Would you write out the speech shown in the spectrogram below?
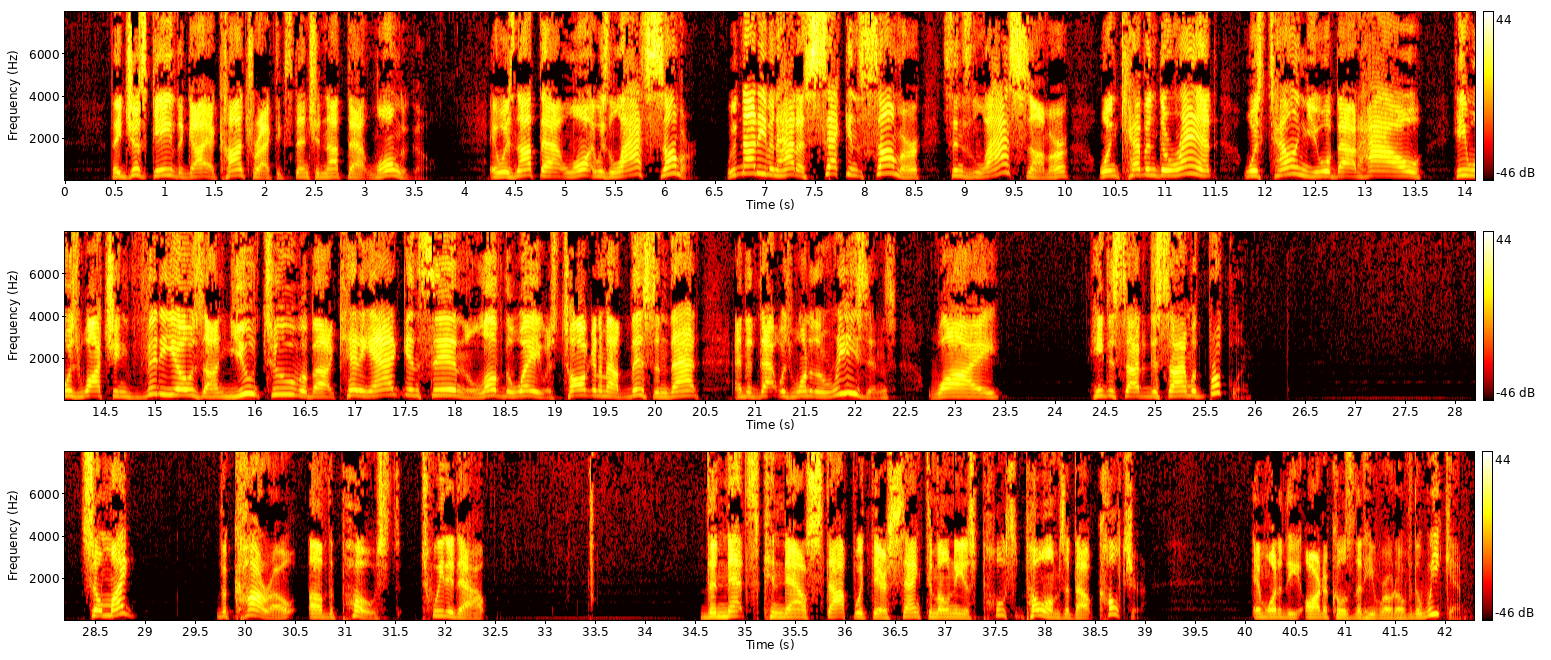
They just gave the guy a contract extension not that long ago. It was not that long. It was last summer. We've not even had a second summer since last summer when Kevin Durant was telling you about how he was watching videos on YouTube about Kenny Atkinson and loved the way he was talking about this and that, and that that was one of the reasons why he decided to sign with Brooklyn. So Mike Vaccaro of the Post tweeted out the Nets can now stop with their sanctimonious poems about culture in one of the articles that he wrote over the weekend.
